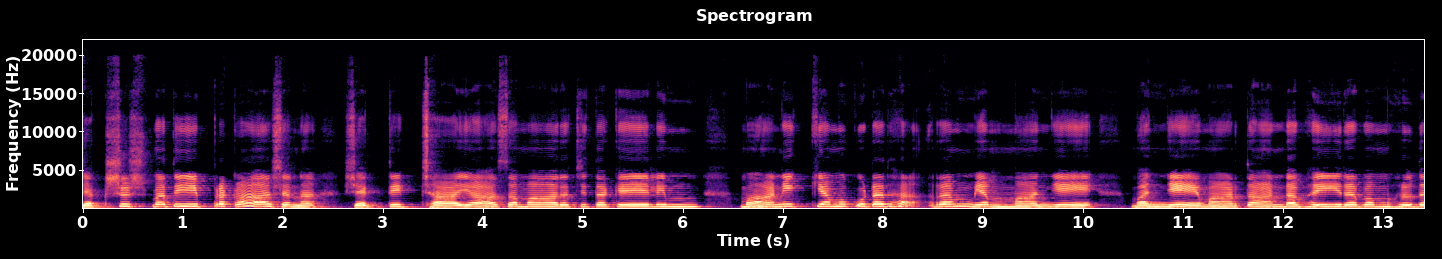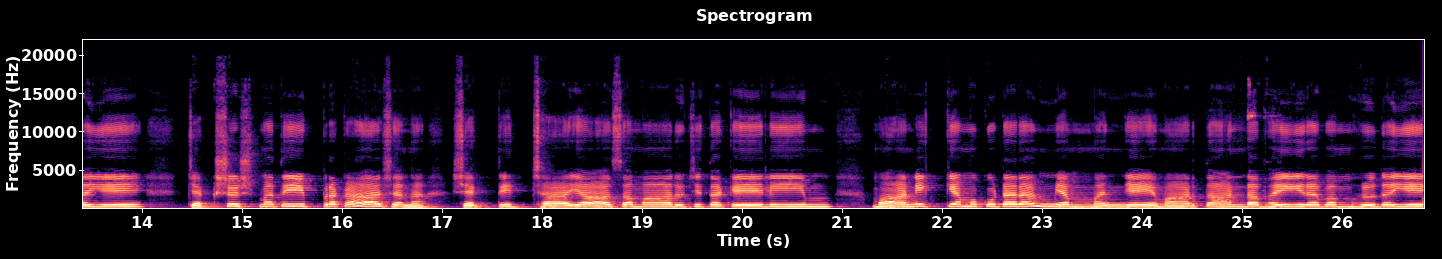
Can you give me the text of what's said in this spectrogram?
चक्षुष्मतीप्रकाशन शक्तिच्छाया समारचितकेलिं माणिक्यमुकुटधरम्यं मान्ये मन्ये मार्ताण्डभैरवं हृदये चक्षुष्मतीप्रकाशन शक्तिच्छाया समारुचितकेलीं माणिक्यमुकुटरम्यं मन्ये मार्ताण्डभैरवं हृदये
